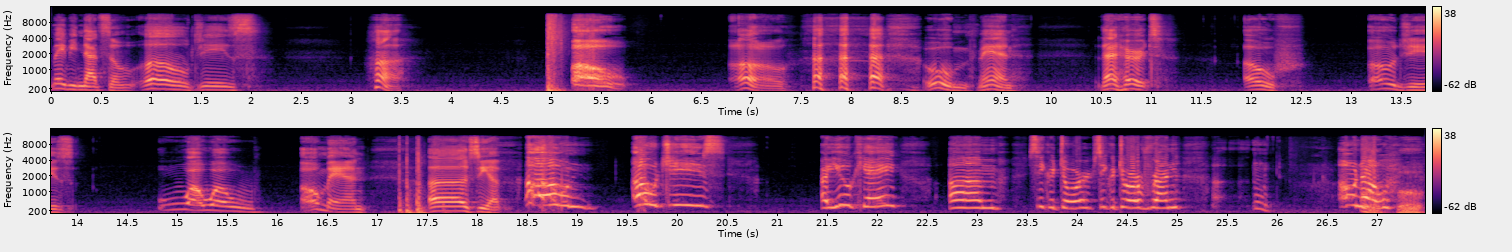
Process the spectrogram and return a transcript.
maybe not so. Oh, jeez. Huh. Oh. Oh. Ooh, man. That hurt. Oh. Oh, jeez. Whoa, whoa. Oh, man. Uh, let's see. Uh, Oh, oh, jeez. Are you okay? Um, secret door, secret door, run. Uh, Oh no!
